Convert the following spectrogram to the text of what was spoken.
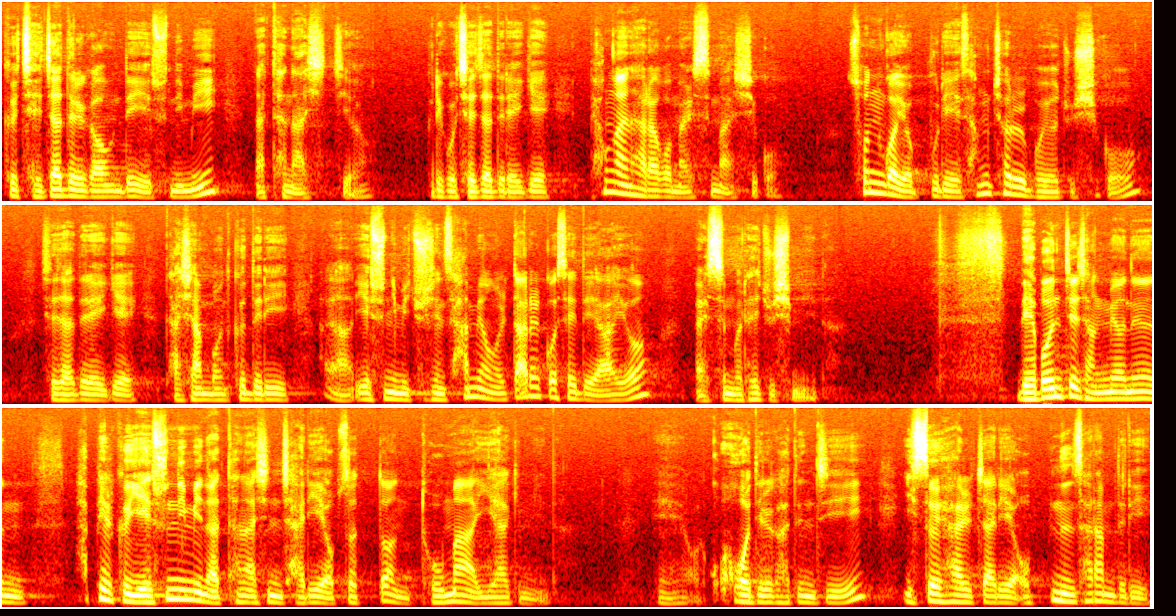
그 제자들 가운데 예수님이 나타나시지요. 그리고 제자들에게 평안하라고 말씀하시고 손과 옆구리에 상처를 보여주시고 제자들에게 다시 한번 그들이 아, 예수님이 주신 사명을 따를 것에 대하여 말씀을 해주십니다. 네 번째 장면은 하필 그 예수님이 나타나신 자리에 없었던 도마 이야기입니다. 예, 꼭 어딜 가든지 있어야 할 자리에 없는 사람들이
